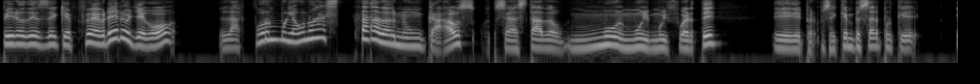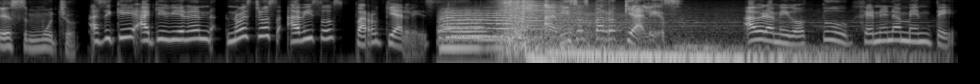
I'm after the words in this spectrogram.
pero desde que febrero llegó, la Fórmula 1 ha estado en un caos. O sea, ha estado muy, muy, muy fuerte. Eh, pero pues hay que empezar porque es mucho. Así que aquí vienen nuestros avisos parroquiales. Avisos parroquiales. A ver, amigo, tú, genuinamente,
